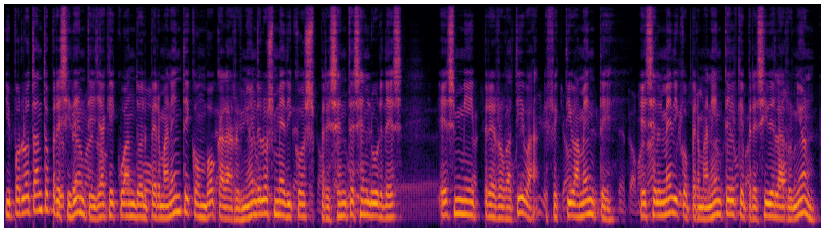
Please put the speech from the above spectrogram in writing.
Y por lo tanto presidente, ya que cuando el permanente convoca la reunión de los médicos presentes en Lourdes, Es mi prerrogativa, efectivamente. Es el médico permanente el que preside la reunión,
